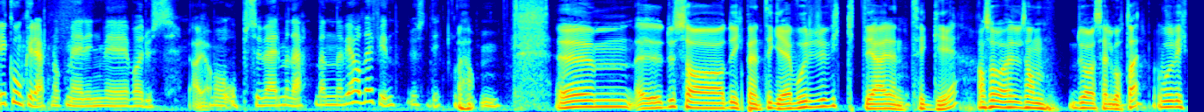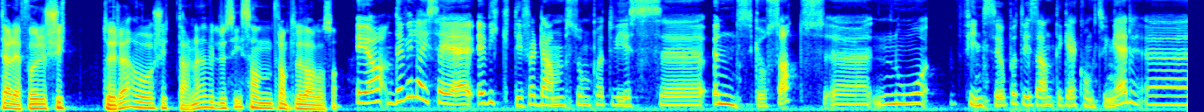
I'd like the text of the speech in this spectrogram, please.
vi konkurrerte nok mer enn vi var russ. Ja, ja. Må oppsummere med det. Men vi hadde ei fin russetid. Ja. Mm. Um, du sa du gikk på NTG. Hvor viktig er NTG? Altså, sånn, du har jo selv gått der. Hvor viktig er det for skyttere og skytterne, vil du si, sånn fram til i dag også? Ja, det vil jeg si er, viktig for dem som på et vis eh, ønsker å satse. Eh, nå finnes det jo på et vis NTG Kongsvinger. Eh,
